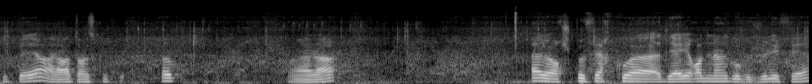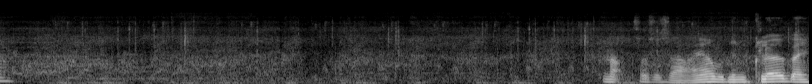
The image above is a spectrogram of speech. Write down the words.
Super, alors attends, est-ce peut... Hop. Voilà. Alors, je peux faire quoi? Des iron lingots, bah, je vais les faire. Non, ça, ça sert à rien. Wooden Club.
